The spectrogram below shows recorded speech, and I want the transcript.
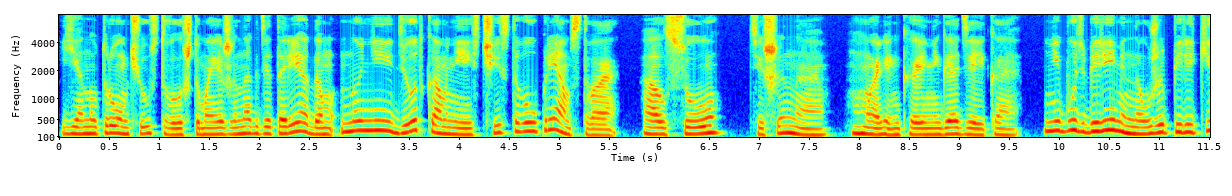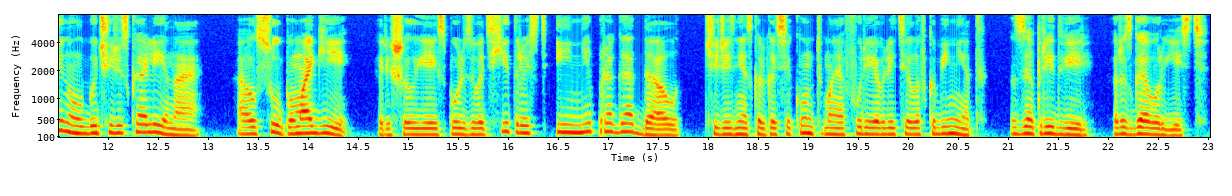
Я нутром чувствовал, что моя жена где-то рядом, но не идет ко мне из чистого упрямства. Алсу. Тишина. Маленькая негодейка. Не будь беременна, уже перекинул бы через колено. Алсу, помоги. Решил я использовать хитрость и не прогадал. Через несколько секунд моя фурия влетела в кабинет. «Запри дверь, разговор есть».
